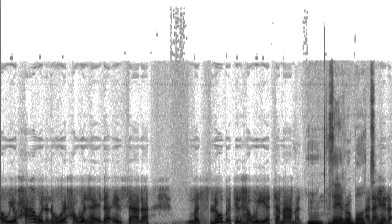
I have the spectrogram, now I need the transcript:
أو يحاول إنه هو يحولها إلى إنسانة مسلوبة الهوية تماما. زي الروبوت. أنا هنا.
